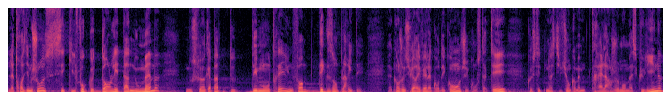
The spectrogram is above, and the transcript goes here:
la troisième chose, c'est qu'il faut que dans l'État nous-mêmes, nous soyons capables de démontrer une forme d'exemplarité. Quand je suis arrivé à la Cour des comptes, j'ai constaté que c'était une institution quand même très largement masculine,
